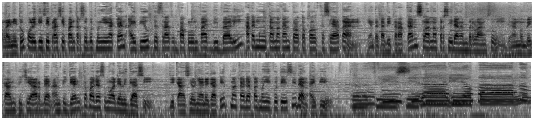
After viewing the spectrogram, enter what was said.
Selain itu, politisi Prasipan tersebut mengingatkan IPU ke-144 di Bali akan mengutamakan protokol kesehatan yang tetap diterapkan selama persidangan berlangsung dengan memberikan PCR dan antigen kepada semua delegasi. Jika hasilnya negatif, maka dapat mengikuti sidang IPU. Televisi Radio Parlemen.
